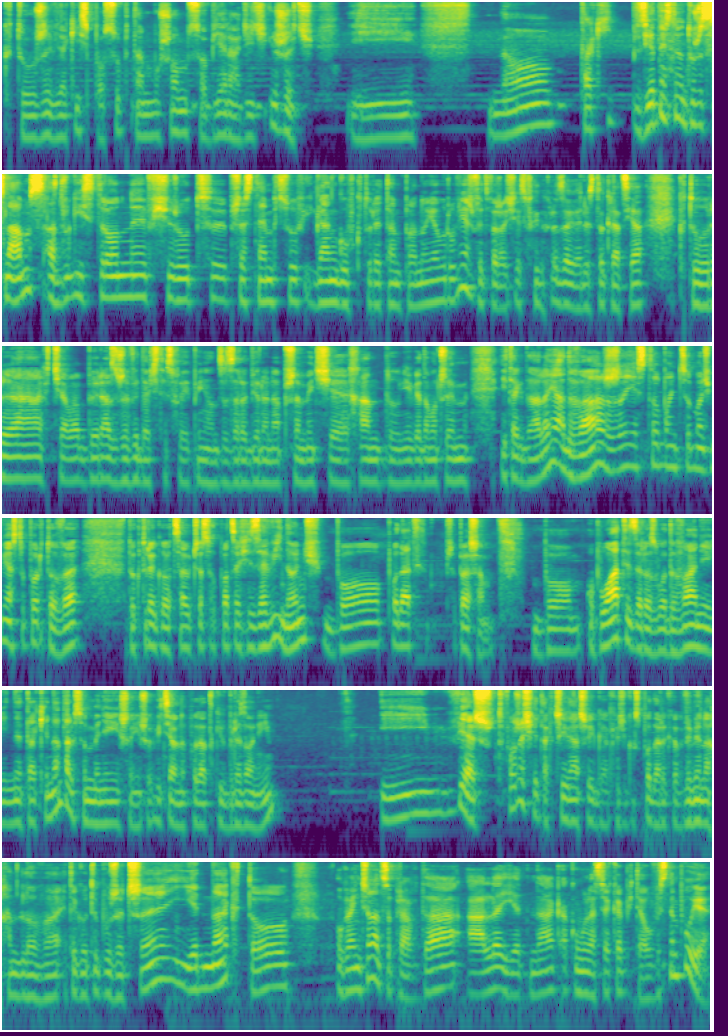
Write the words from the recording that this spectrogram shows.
którzy w jakiś sposób tam muszą sobie radzić i żyć. I no, taki z jednej strony duży slums, a z drugiej strony wśród y, przestępców i gangów, które tam panują, również wytwarza się swego rodzaju arystokracja, która chciałaby raz, że wydać te swoje pieniądze zarobione na przemycie, handlu, nie wiadomo czym i tak dalej, a dwa, że jest to bądź co bądź miasto portowe, do którego cały czas opłaca się zawinąć, bo podatki, przepraszam, bo opłaty za rozładowanie i inne takie nadal są mniejsze niż oficjalne podatki w Bretonii. I wiesz, tworzy się tak czy inaczej jakaś gospodarka, wymiana handlowa i tego typu rzeczy, jednak to ograniczona co prawda, ale jednak akumulacja kapitału występuje.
